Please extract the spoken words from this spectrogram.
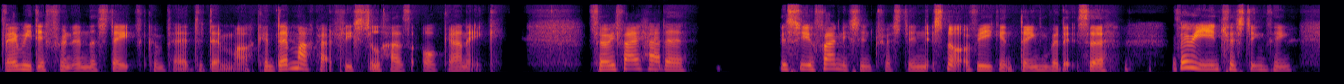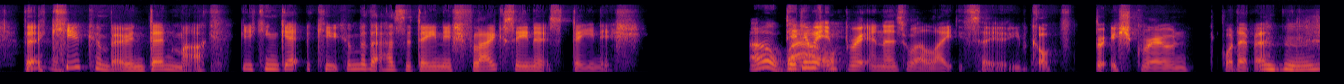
very different in the States compared to Denmark. And Denmark actually still has organic. So if I had a this you'll find this interesting. It's not a vegan thing, but it's a very interesting thing that a cucumber in Denmark, you can get a cucumber that has the Danish flag, so you know it's Danish. Oh, wow. They do it in Britain as well, like so you've got British grown, whatever. Mm-hmm.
